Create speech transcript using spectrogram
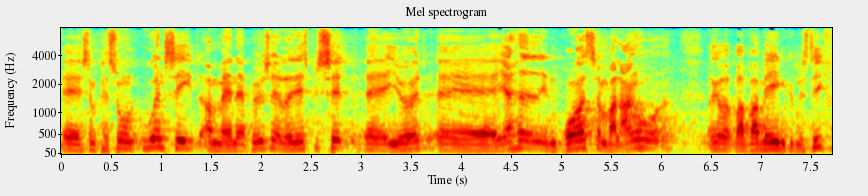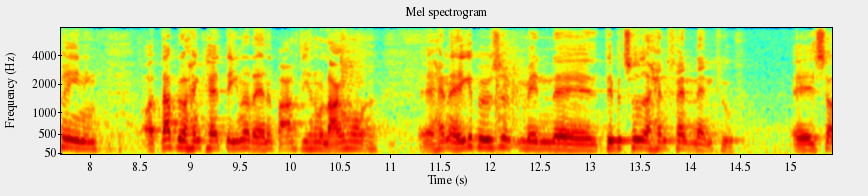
øh, som person, uanset om man er bøsse eller lesbisk selv øh, i øvrigt. Øh, jeg havde en bror, som var langhåret, og var, var med i en gymnastikforening, og der blev han kaldt det ene og det andet, bare fordi han var langhåret. Øh, han er ikke bøsse, men øh, det betød, at han fandt en anden klub. Øh, så,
